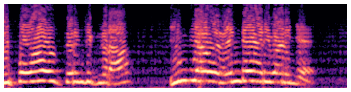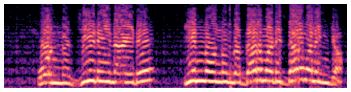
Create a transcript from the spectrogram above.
இப்போவாவது தெரிஞ்சுக்கங்கடா. இந்தியாவுல ரெண்டே அறிவாளிங்க. ஒன்னு ஜிடி நாயுடு இன்னொன்னு இந்த தர்மடி தர்மலிங்கம்.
